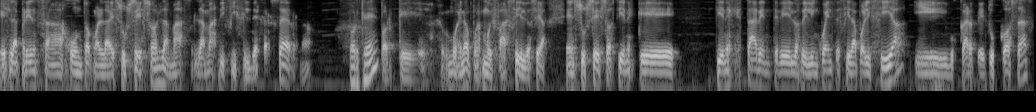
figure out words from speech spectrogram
es la prensa junto con la de sucesos la más, la más difícil de ejercer, ¿no? ¿Por qué? Porque, bueno, pues muy fácil, o sea, en sucesos tienes que, tienes que estar entre los delincuentes y la policía y buscarte tus cosas,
